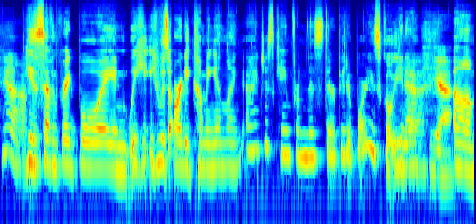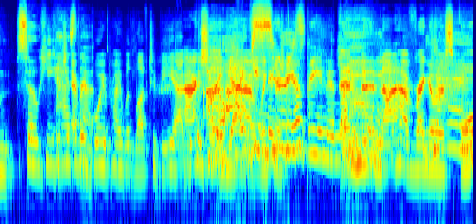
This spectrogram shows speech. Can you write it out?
yeah. He's a seventh grade boy, and we, he, he, was already coming in like, I just came from this therapeutic boarding school, you know? Yeah. yeah. Um, so he Which has every that. boy probably would love to be at. Actually, yeah. hiking and camping and, like, and not have regular yes, school.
